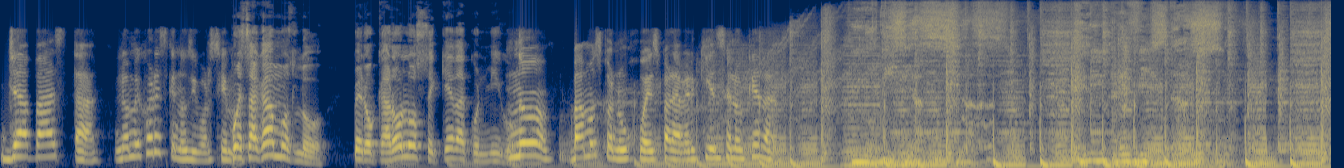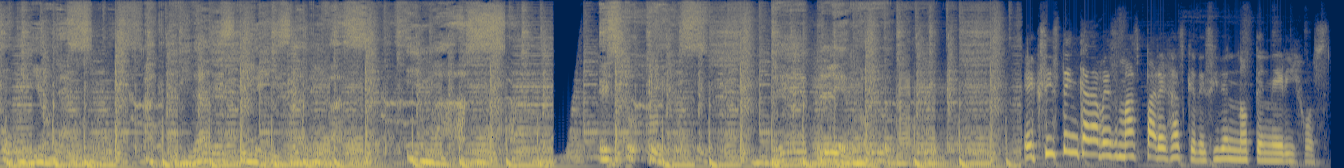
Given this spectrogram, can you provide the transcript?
Ya basta. Lo mejor es que nos divorciemos. Pues hagámoslo. Pero Carolo se queda conmigo. No, vamos con un juez para ver quién se lo queda. Noticias, entrevistas, opiniones, actividades legislativas y más. Esto es De Pleno. Existen cada vez más parejas que deciden no tener hijos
